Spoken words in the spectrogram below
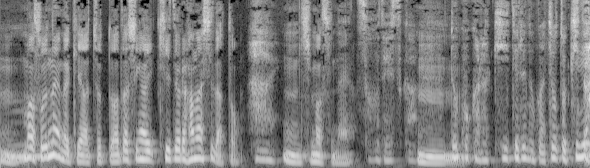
うん、まあ、それなりだけはちょっと私が聞いてる話だと、はい、うん、しますね。そうですか、うん、どこから聞いてるのかちょっと気にな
